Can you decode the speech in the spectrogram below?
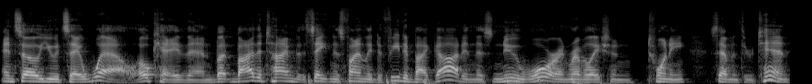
And so you would say, well, okay, then, but by the time that Satan is finally defeated by God in this new war in Revelation 27 through 10,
